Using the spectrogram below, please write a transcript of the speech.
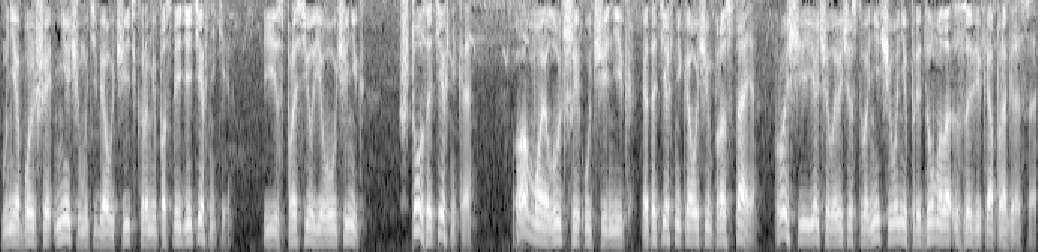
Мне больше нечему тебя учить, кроме последней техники». И спросил его ученик «Что за техника?» «О, мой лучший ученик, эта техника очень простая. Проще ее человечество ничего не придумало за века прогресса.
